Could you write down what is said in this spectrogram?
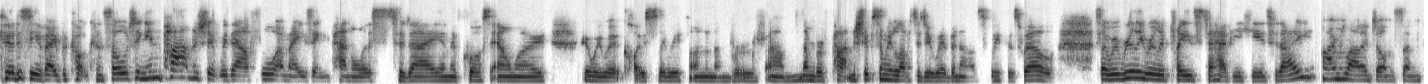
courtesy of Apricot Consulting in partnership with our four amazing panelists today, and of course Elmo, who we work closely with on a number of um, number of partnerships, and we love to do webinars with as well. So we're really really pleased to have you here today. I'm Lana Johnson.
